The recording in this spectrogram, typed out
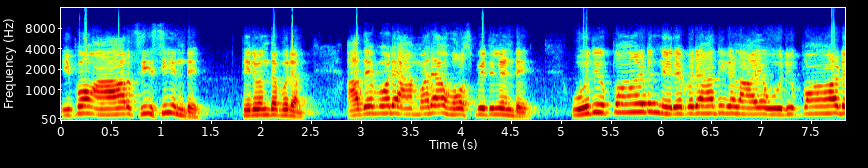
ഇപ്പോൾ ആർ സി സി ഉണ്ട് തിരുവനന്തപുരം അതേപോലെ അമല ഹോസ്പിറ്റൽ ഉണ്ട്. ഒരുപാട് നിരപരാധികളായ ഒരുപാട്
